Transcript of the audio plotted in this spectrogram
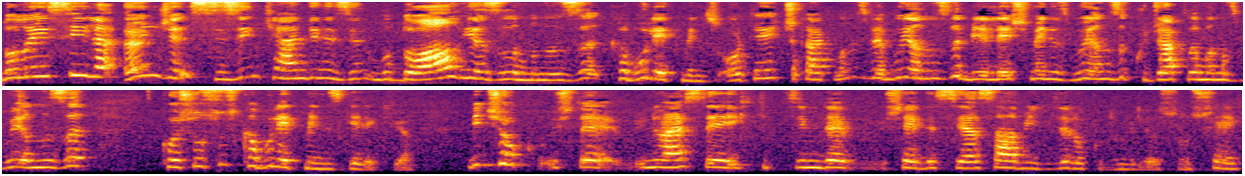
Dolayısıyla önce sizin kendinizin bu doğal yazılımınızı kabul etmeniz, ortaya çıkartmanız ve bu yanınızla birleşmeniz, bu yanınızı kucaklamanız, bu yanınızı koşulsuz kabul etmeniz gerekiyor. Birçok işte üniversiteye ilk gittiğimde şeyde siyasal bilgiler okudum biliyorsunuz. Şey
